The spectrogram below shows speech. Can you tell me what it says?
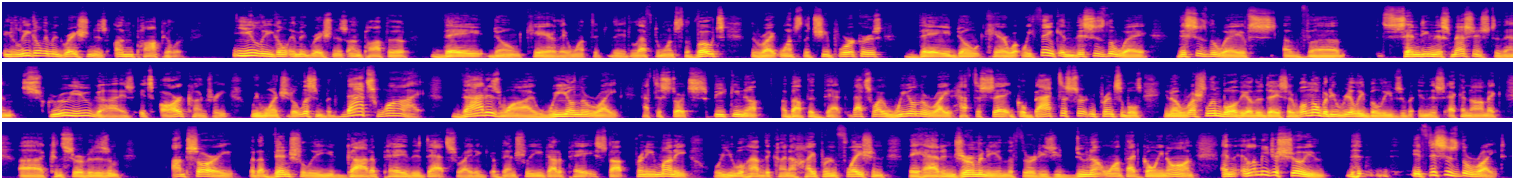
illegal immigration is unpopular. Illegal immigration is unpopular. They don't care. They want the, the left wants the votes. The right wants the cheap workers. They don't care what we think. And this is the way. This is the way of, of uh, sending this message to them screw you guys it's our country we want you to listen. But that's why that is why we on the right have to start speaking up about the debt. That's why we on the right have to say go back to certain principles. You know rush limbaugh the other day said well nobody really believes in this economic uh, conservatism I'm sorry, but eventually you got to pay the debts, right? Eventually you got to pay, stop printing money, or you will have the kind of hyperinflation they had in Germany in the 30s. You do not want that going on. And, and let me just show you, if this is the right,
